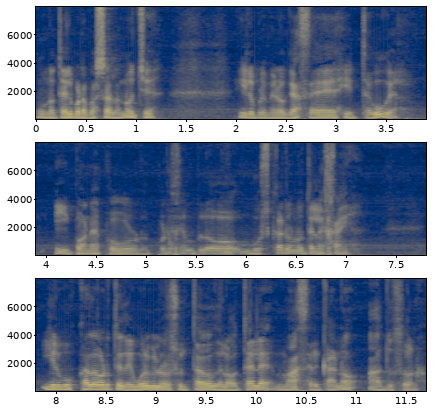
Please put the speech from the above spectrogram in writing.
hotel para pasar la noche, y lo primero que haces es irte a Google y pones, por, por ejemplo, buscar un hotel en Jaén. Y el buscador te devuelve los resultados de los hoteles más cercanos a tu zona.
